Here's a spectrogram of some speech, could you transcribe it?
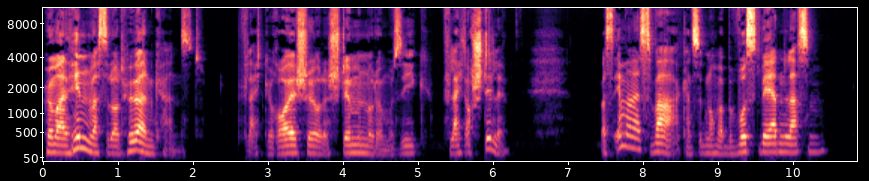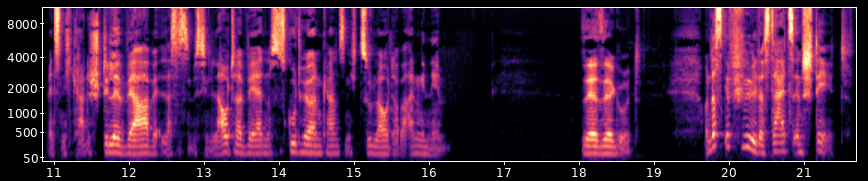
Hör mal hin, was du dort hören kannst. Vielleicht Geräusche oder Stimmen oder Musik, vielleicht auch Stille. Was immer es war, kannst du nochmal bewusst werden lassen. Wenn es nicht gerade Stille wäre, lass es ein bisschen lauter werden, dass du es gut hören kannst. Nicht zu laut, aber angenehm. Sehr, sehr gut. Und das Gefühl, das da jetzt entsteht,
